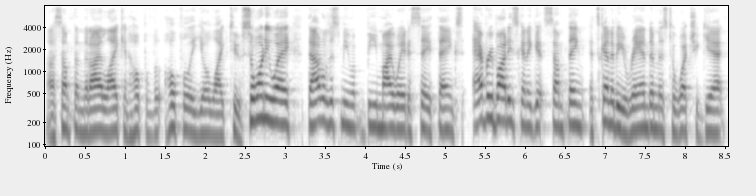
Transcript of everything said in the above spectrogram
uh, something that I like and hope, hopefully you'll like too. So, anyway, that'll just be, be my way to say thanks. Everybody's going to get something. It's going to be random as to what you get.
